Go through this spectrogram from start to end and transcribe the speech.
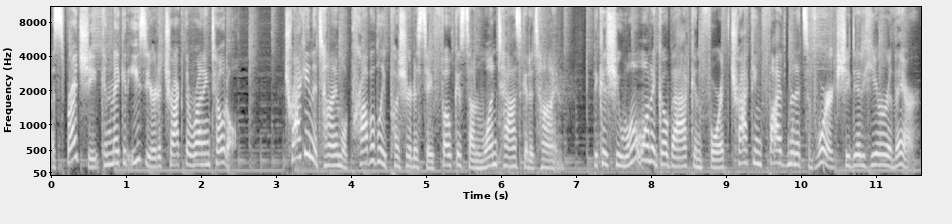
A spreadsheet can make it easier to track the running total. Tracking the time will probably push her to stay focused on one task at a time because she won't want to go back and forth tracking five minutes of work she did here or there.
